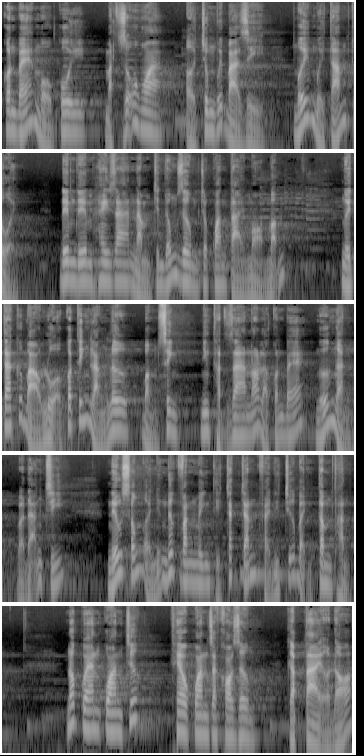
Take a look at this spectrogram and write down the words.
Con bé mồ côi mặt rỗ hoa Ở chung với bà dì Mới 18 tuổi. Đêm đêm hay ra nằm trên đống rơm cho quan tài mò mẫm. Người ta cứ bảo lụa có tính lẳng lơ, bẩm sinh Nhưng thật ra nó là con bé ngớ ngẩn và đãng trí. Nếu sống ở những nước văn minh thì chắc chắn phải đi chữa bệnh tâm thần. Nó quen quan trước, theo quan ra kho rơm Gặp Tài ở đó,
